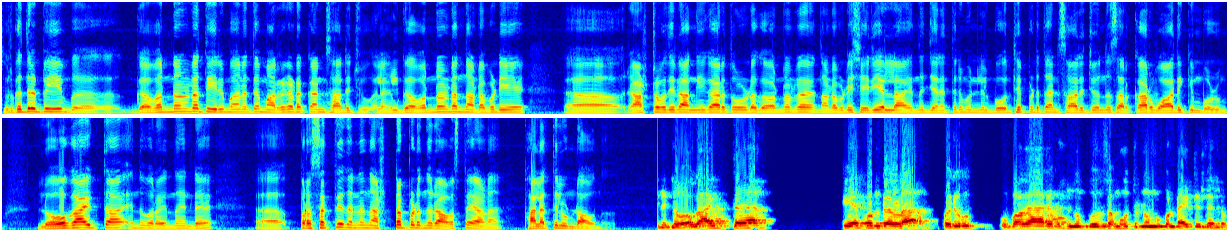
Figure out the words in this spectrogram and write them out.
ചുരുക്കത്തിൽ ഇപ്പോൾ ഈ ഗവർണറുടെ തീരുമാനത്തെ മറികടക്കാൻ സാധിച്ചു. അല്ലെങ്കിൽ ഗവർണറുടെ നടപടിയെ രാഷ്ട്രപതിയുടെ അംഗീകാരത്തോടെ ഗവർണറുടെ നടപടി ശരിയല്ല എന്ന് ജനത്തിന് മുന്നിൽ ബോധ്യപ്പെടുത്താൻ സാധിച്ചു എന്ന് സർക്കാർ വാദിക്കുമ്പോഴും ലോകായുക്ത എന്ന് പറയുന്നതിന്റെ പ്രസക്തി തന്നെ നഷ്ടപ്പെടുന്ന ഒരു അവസ്ഥയാണ് ഫലത്തിലുണ്ടാവുന്നത് ലോകായുക്തയെ കൊണ്ടുള്ള ഒരു ഉപകാരമൊന്നും പൊതുസമൂഹത്തിന് നമുക്ക് ഉണ്ടായിട്ടില്ലല്ലോ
